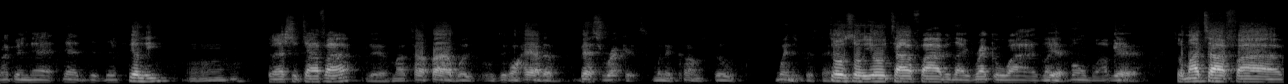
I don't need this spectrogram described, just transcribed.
repping that that the, the Philly. hmm So that's your top five. Yeah, my top five was, was going to have the best records when it comes to winning percentage. So so your top five is like record wise, like Yes, boom, boom. Okay. yeah. So my top five,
